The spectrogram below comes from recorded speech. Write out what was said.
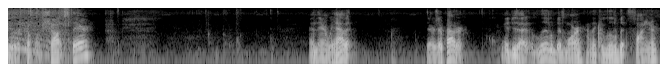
Give her a couple of shots there. And there we have it. There's our powder. I'm going to do that a little bit more. I like a little bit finer.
